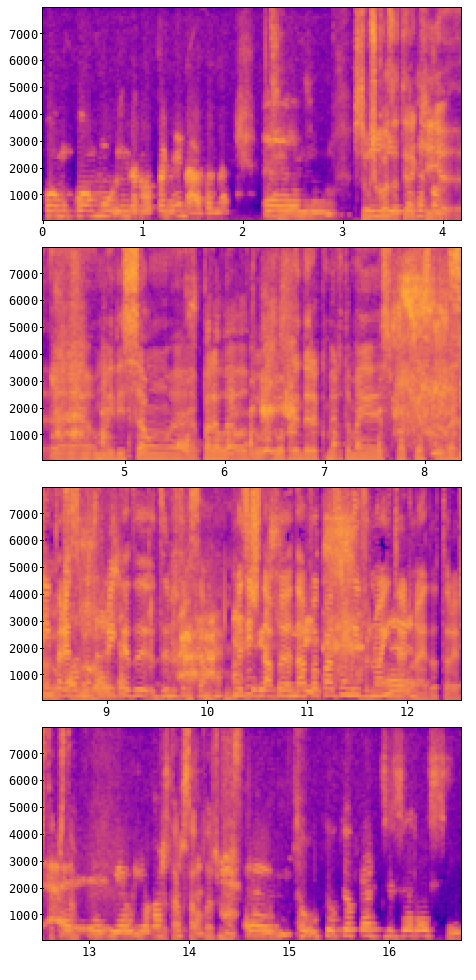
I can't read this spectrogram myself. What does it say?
como, como ainda não apanhei nada, né? Um, Estamos quase a ter aqui uh, uma edição uh, paralela do, do, Aprender a Comer também, esse podcast da Sim, parece uma rubrica de, de, nutrição. Mas isto dava, dava quase um livro, não é inteiro, não é, doutora, esta questão? Eu, eu gosto bastante. Uh, o, o, que eu quero dizer é assim,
